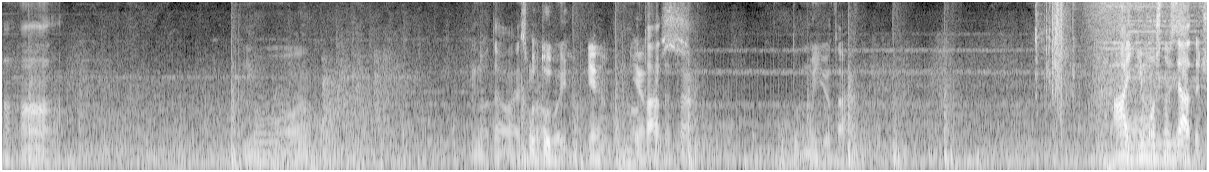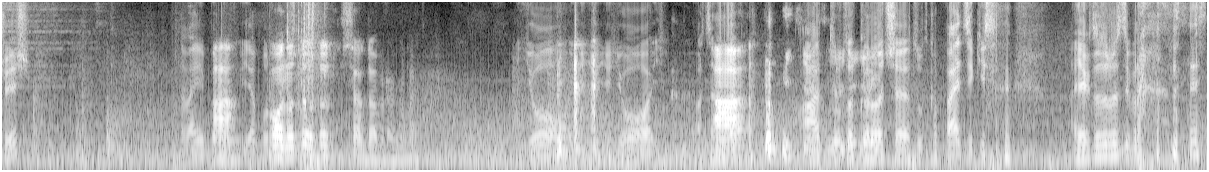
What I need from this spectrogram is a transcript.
Ага. Ну. Ну давай, Отут, спробуй. ні? Ну та, Якось. та, та. Думаю, так. А, її можна взяти, чуєш? Давай я беру, А, я беру. о, ну цю. тут, тут все добре, роби. Йой, йой, йой. А це не А, так. А тут, коротше, тут капець якийсь. А як тут розібратись?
